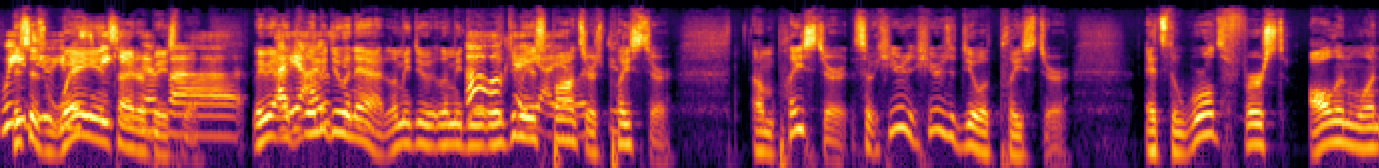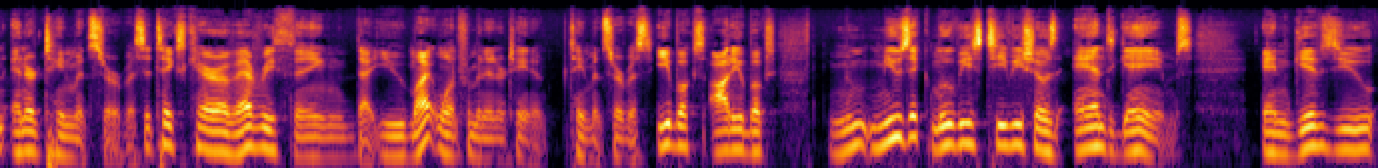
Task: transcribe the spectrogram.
We this do, is way insider of, baseball. uh, maybe I, uh, yeah, let I me do an gonna- ad. Let me do. Let me do. Oh, let me okay, give me a yeah, yeah, sponsor. do- Playster. Um, Playster. So here, here's the deal with Playster. It's the world's first all-in-one entertainment service. It takes care of everything that you might want from an entertainment entertainment service: ebooks, audiobooks, m- music, movies, TV shows, and games, and gives you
